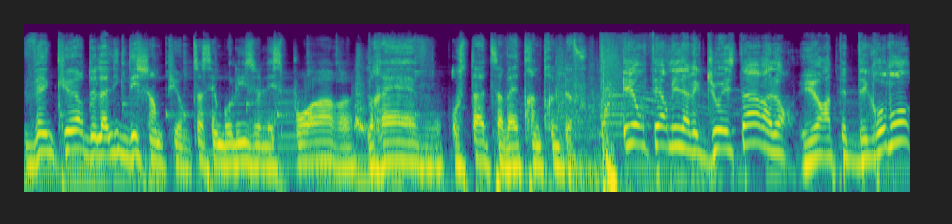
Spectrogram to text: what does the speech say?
vainqueur de la Ligue des Champions. Ça symbolise l'espoir, le rêve. Au stade, ça va être un truc de fou. Et on termine avec Joey Star. Alors, il y aura peut-être des gros mots.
